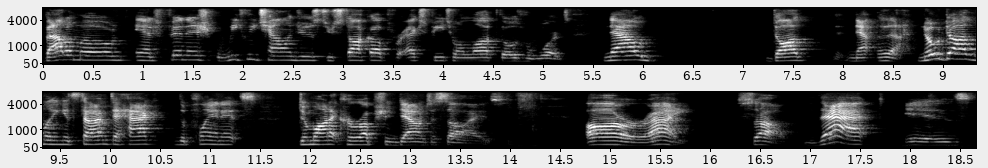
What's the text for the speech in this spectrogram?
battle mode, and finish weekly challenges to stock up for XP to unlock those rewards. Now, dog, now, ugh, no dawdling. It's time to hack the planet's demonic corruption down to size. All right. So that is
